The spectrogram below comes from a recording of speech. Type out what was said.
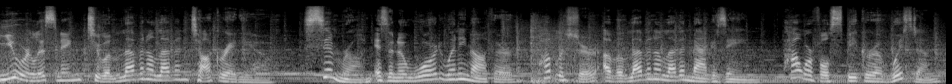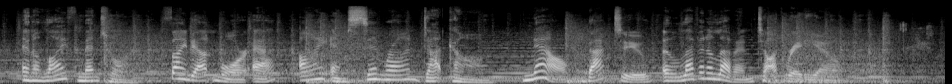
You are listening to 1111 Talk Radio. Simran is an award winning author, publisher of 1111 Magazine, powerful speaker of wisdom, and a life mentor. Find out more at iamsimran.com. Now, back to 1111 Talk Radio.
